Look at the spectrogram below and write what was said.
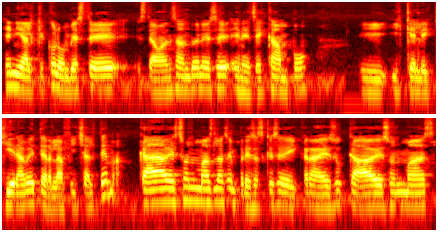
genial que Colombia esté, esté avanzando en ese, en ese campo y, y, que le quiera meter la ficha al tema. Cada vez son más las empresas que se dedican a eso, cada vez son más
